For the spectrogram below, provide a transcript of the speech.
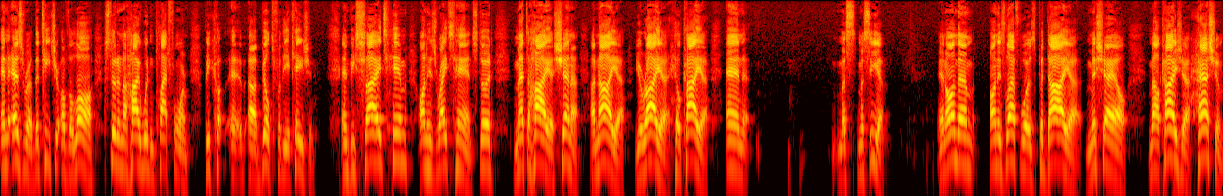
And Ezra, the teacher of the law, stood on a high wooden platform beca- uh, uh, built for the occasion. And besides him on his right hand stood Mattaniah, Shena, Anaiah, Uriah, Hilkiah, and Maaseiah. And on them, on his left was Pedaiah, Mishael, Malchijah, Hashum,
